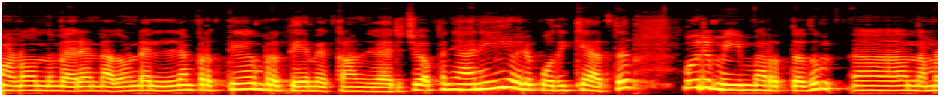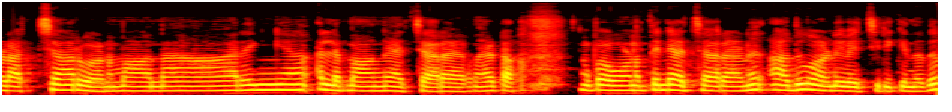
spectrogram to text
മണമൊന്നും വരണ്ട. അതുകൊണ്ട് എല്ലാം പ്രത്യേകം പ്രത്യേകം വെക്കാമെന്ന് വിചാരിച്ചു. അപ്പോൾ ഞാൻ ഈ ഒരു പൊതിക്കകത്ത് ഒരു മീൻ വറുത്തതും നമ്മുടെ അച്ചാറുമാണ് മാ നാരങ്ങ അല്ല മാങ്ങ അച്ചാറായിരുന്നു കേട്ടോ. അപ്പോൾ ഓണത്തിന്റെ അച്ചാറാണ് അതുമാണ് വെച്ചിരിക്കുന്നത്.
